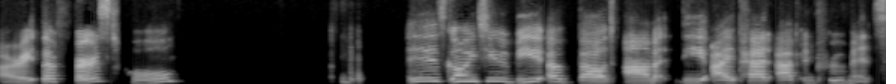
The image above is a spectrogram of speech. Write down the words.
All right, the first poll is going to be about um, the iPad app improvements.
